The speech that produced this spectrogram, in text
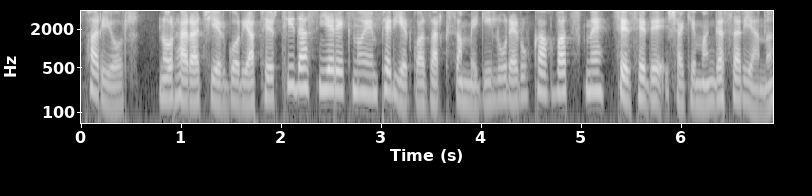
Փարիոր Նոր հարաճ Երգորիա 13 նոյեմբեր 2021-ի լուրերով քաղվածքն է ՑՍԴ Շակե Մանգասարյանը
